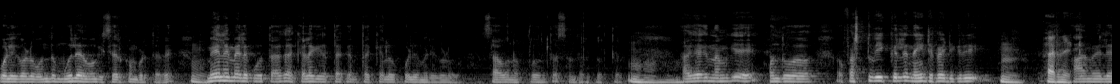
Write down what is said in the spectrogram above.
ಕೋಳಿಗಳು ಒಂದು ಮೂಲೆ ಹೋಗಿ ಸೇರ್ಕೊಂಡ್ಬಿಡ್ತವೆ. ಮೇಲೆ ಮೇಲೆ ಕೂತಾಗ ಕೆಳಗೆ ಇರ್ತಕ್ಕಂಥ ಕೆಲವು ಕೋಳಿ ಮರಿಗಳು ಸಾವನ್ನಪ್ಪುವಂಥ ಸಂದರ್ಭ ಇರ್ತವೆ. ಹಾಗಾಗಿ ನಮಗೆ ಒಂದು ಫಸ್ಟ್ ವೀಕಲ್ಲಿ ನೈಂಟಿ ಫೈವ್ ಡಿಗ್ರಿ ಫ್ಯಾರನೈಟ್ ಆಮೇಲೆ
